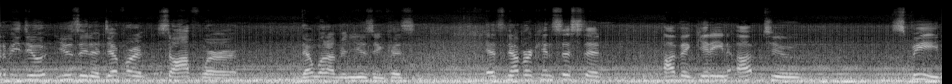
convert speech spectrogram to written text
Going to be do, using a different software than what I've been using because it's never consistent of it getting up to speed.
